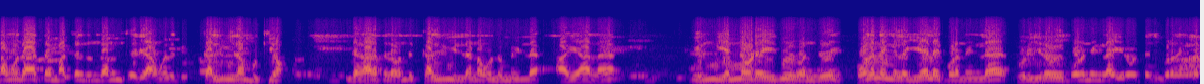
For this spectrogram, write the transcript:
சமுதாயத்தை மக்கள் இருந்தாலும் சரி அவங்களுக்கு கல்வி தான் முக்கியம். இந்த காலத்துல வந்து கல்வி இல்லைன்னா ஒண்ணுமே இல்லை. ஆகையால என்னோட இது வந்து குழந்தைங்கள ஏழை குழந்தைங்கள ஒரு இருபது குழந்தைங்களா இருபத்தஞ்சு குழந்தைங்கள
